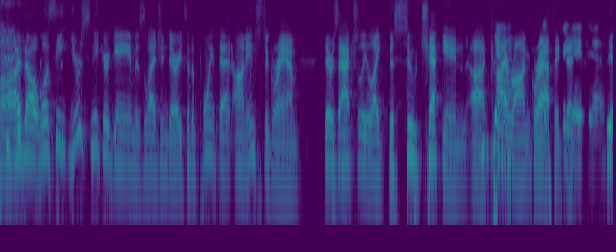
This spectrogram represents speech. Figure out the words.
Oh, I know. Well, see, your sneaker game is legendary to the point that on Instagram, there's actually like the Sue check-in uh, Yeah. chyron graphic that idea. yeah,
